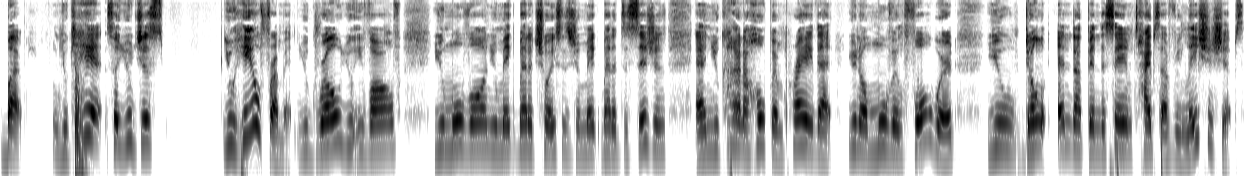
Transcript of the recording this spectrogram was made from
but you can't. So you just you heal from it. You grow, you evolve, you move on, you make better choices, you make better decisions, and you kind of hope and pray that, you know, moving forward, you don't end up in the same types of relationships.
